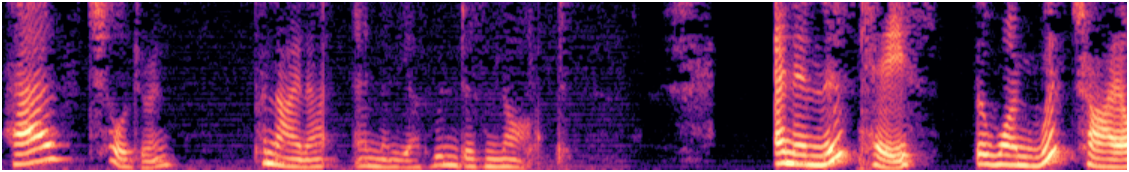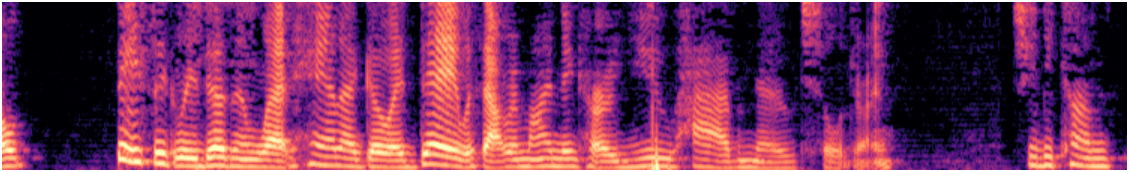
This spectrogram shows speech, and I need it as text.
has children, Peninnah, and the other one does not. And in this case, the one with child basically doesn't let Hannah go a day without reminding her, You have no children she becomes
